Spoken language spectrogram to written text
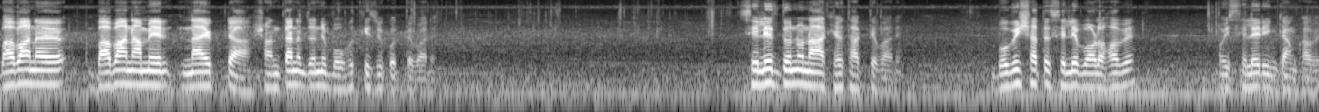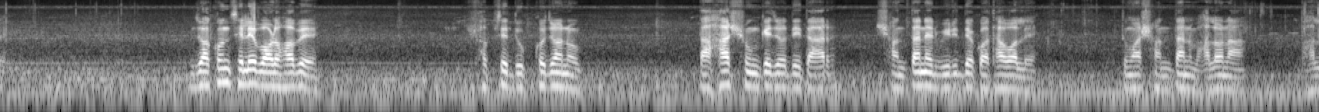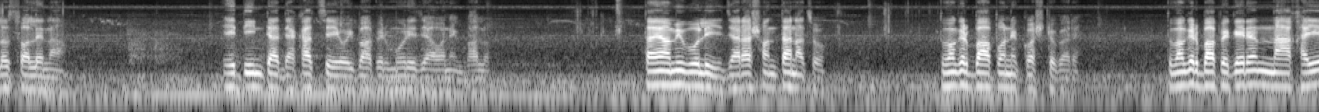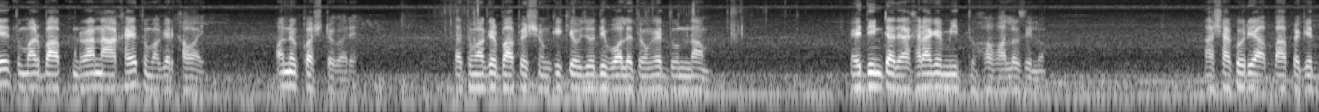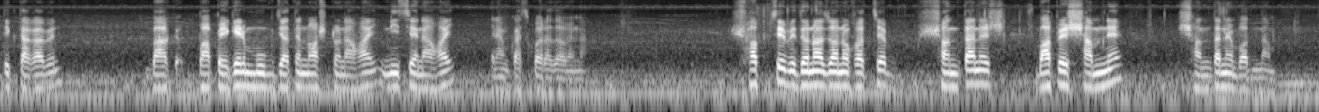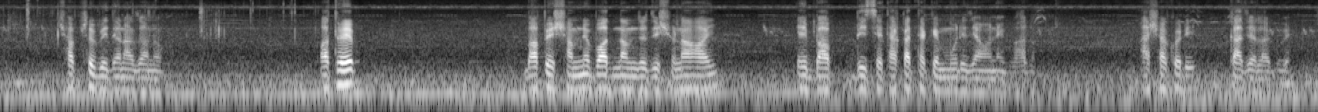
বাবা নায়ক বাবা নামের নায়কটা সন্তানের জন্য বহুত কিছু করতে পারে। ছেলের জন্য না খেয়ে থাকতে পারে। ভবিষ্যতে ছেলে বড় হবে, ওই ছেলের ইনকাম খাবে। যখন ছেলে বড় হবে, সবচেয়ে দুঃখজনক, তাহার সঙ্গে যদি তার সন্তানের বিরুদ্ধে কথা বলে, তোমার সন্তান ভালো না, ভালো চলে না এই দিনটা দেখাচ্ছে ওই বাপের মরে যাওয়া অনেক ভালো। তাই আমি বলি, যারা সন্তান আছো, তোমাদের বাপ অনেক কষ্ট করে। তোমাদের বাপেকে না খাইয়ে, তোমার বাপরা না খায় তোমাদের খাওয়ায়। অনেক কষ্ট করে। তা তোমাদের বাপের সঙ্গে কেউ যদি বলে তোমাদের দুর্নাম, এই দিনটা দেখার আগে মৃত্যু হওয়া ভালো ছিল। আশা করি বাপেকের দিক তাকাবেন। বাপেকের মুখ যাতে নষ্ট না হয়, নিচে না হয় এরকম কাজ করা যাবে না। সবচেয়ে বেদনাজনক হচ্ছে সন্তানের বাপের সামনে সন্তানের বদনাম। সবচেয়ে বেদনাজনক। অতএব বাপের সামনে বদনাম যদি শোনা হয় এই বাপ বেঁচে থাকা থেকে মরে যাওয়া অনেক ভালো। আশা করি কাজে লাগবে।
